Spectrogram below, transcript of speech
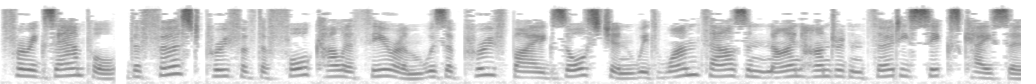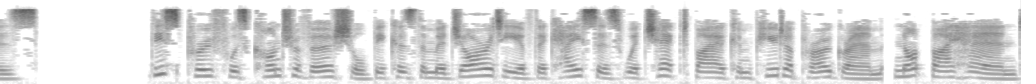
For example, the first proof of the four-color theorem was a proof by exhaustion with 1,936 cases. This proof was controversial because the majority of the cases were checked by a computer program, not by hand.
